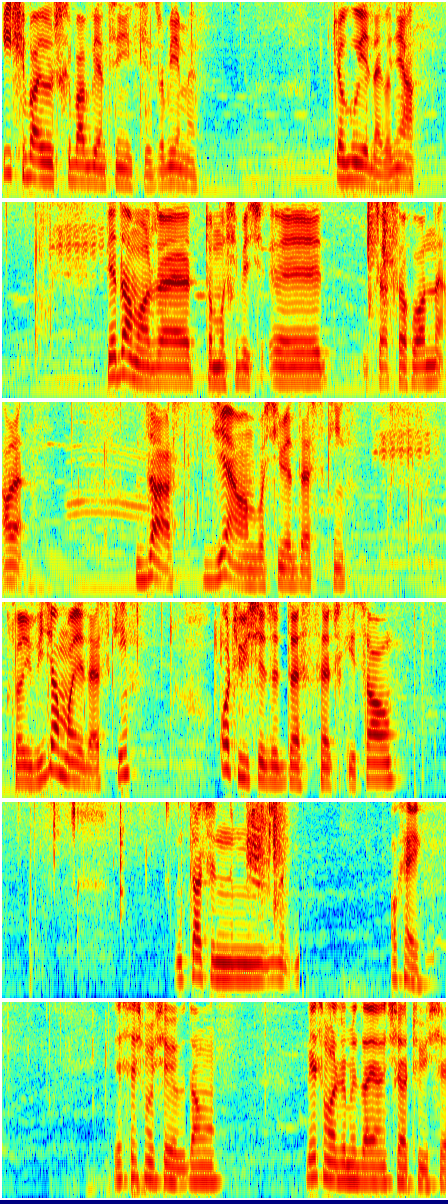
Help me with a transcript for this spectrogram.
I chyba już chyba więcej nic nie zrobimy. W ciągu jednego dnia. Wiadomo, że to musi być yy, czasochłonne, ale zaraz, gdzie ja mam właściwie deski? Ktoś widział moje deski? Oczywiście, że deseczki są. Wystarczy... Okej. Jesteśmy u siebie w domu. Więc możemy zająć się oczywiście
